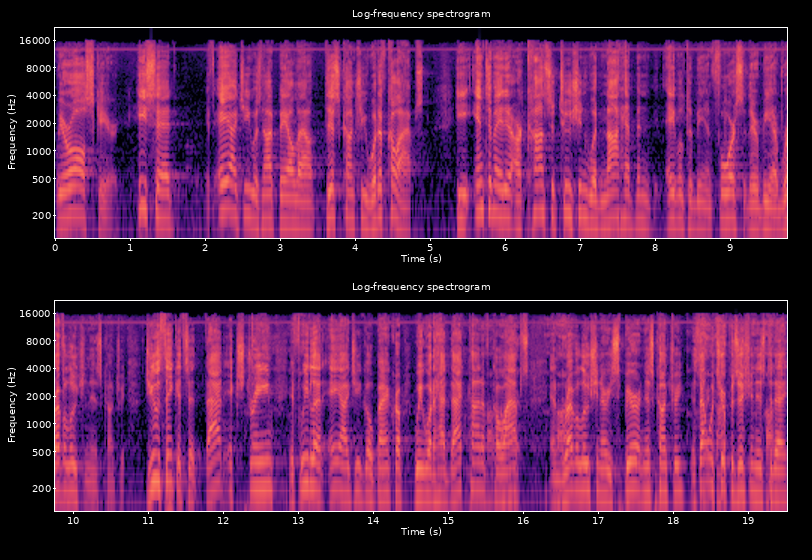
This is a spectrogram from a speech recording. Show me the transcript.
We are all scared. He said if AIG was not bailed out, this country would have collapsed. He intimated our Constitution would not have been able to be enforced. There would be a revolution in this country. Do you think it's at that extreme? If we let AIG go bankrupt, we would have had that kind of collapse and revolutionary spirit in this country? Is that what your position is today?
